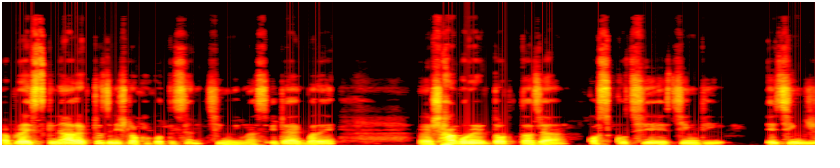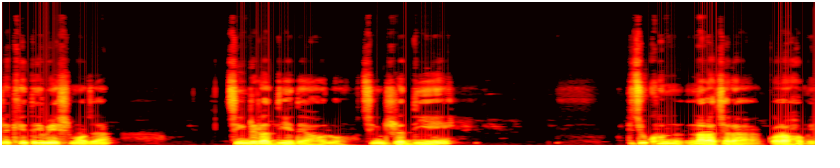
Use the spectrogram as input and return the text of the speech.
আপনারা স্কিনে আরেকটা জিনিস লক্ষ্য করতেছেন, চিংড়ি মাছ। এটা একবারে সাগরের তরতাজা, কচকচে চিংড়ি। এই চিংড়িটা খেতেই বেশ মজা। চিংড়িটা দিয়ে দেওয়া হলো। চিংড়িটা দিয়ে কিছুক্ষণ নাড়াচাড়া করা হবে।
